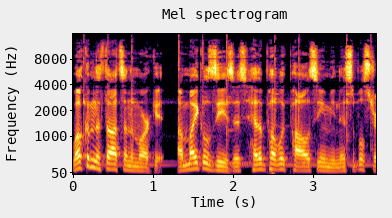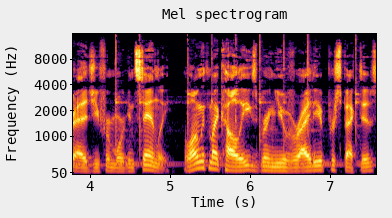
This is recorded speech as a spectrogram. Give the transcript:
Welcome to Thoughts on the Market. I'm Michael Zezas, Head of Public Policy and Municipal Strategy for Morgan Stanley. Along with my colleagues bringing you a variety of perspectives,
